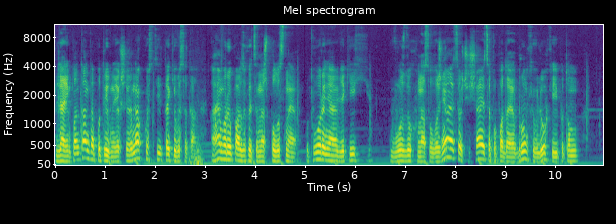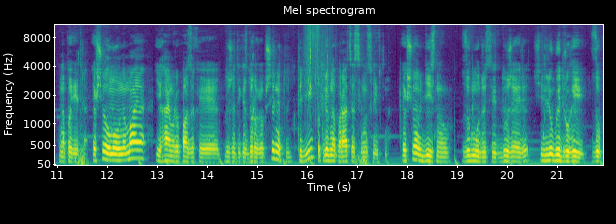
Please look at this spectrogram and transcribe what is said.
Для імплантанта потрібно як ширина кості, так і висота. А гайморові пазухи це наш полосне утворення, в яких воздух в нас увлажняється, очищається, попадає в бронхи, в легкі і потім на повітря. Якщо умов немає і гайморові пазухи дуже такі здорові обширні, то тоді потрібна операція синус-ліфтінг. Якщо дійсно зуб мудрості дуже чи будь-який другий зуб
